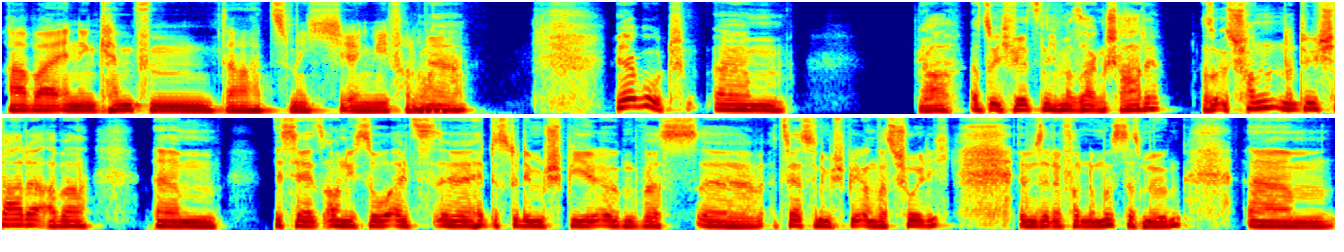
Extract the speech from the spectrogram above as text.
aber in den Kämpfen, da hat es mich irgendwie verloren. Ja, ja gut. Ähm, ja, also ich will jetzt nicht mal sagen schade. Also ist schon natürlich schade, aber ähm, ist ja jetzt auch nicht so, als äh, hättest du dem Spiel irgendwas, äh, als wärst du dem Spiel irgendwas schuldig. Im Sinne von, du musst das mögen. Ähm,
